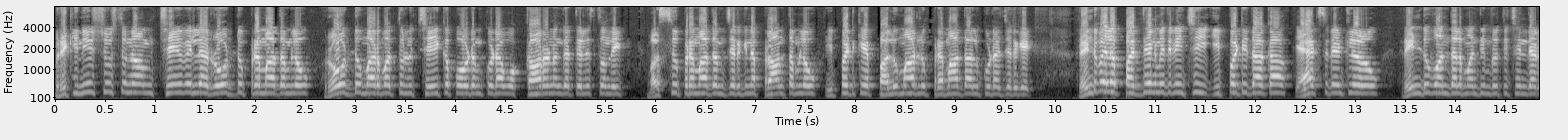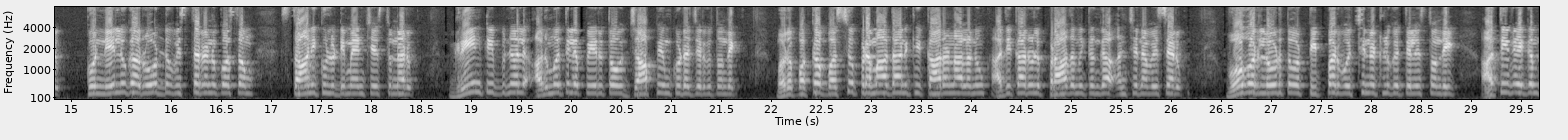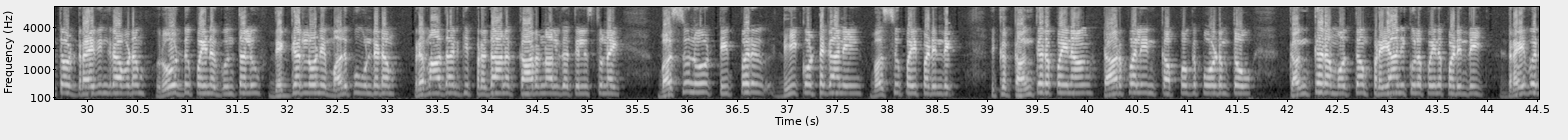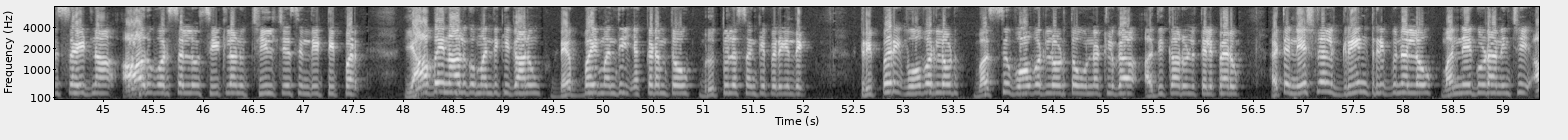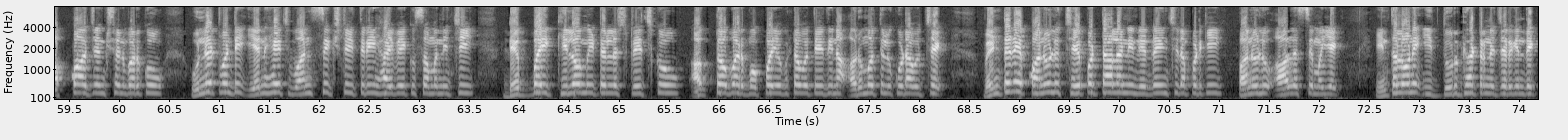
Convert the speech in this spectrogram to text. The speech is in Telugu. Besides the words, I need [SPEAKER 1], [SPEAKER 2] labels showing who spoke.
[SPEAKER 1] బ్రేకింగ్ న్యూస్ చూస్తున్నాం. చేవెళ్ళ రోడ్డు ప్రమాదంలో రోడ్డు మరమ్మతులు చేయకపోవడం కూడా ఒక కారణంగా తెలుస్తుంది. బస్సు ప్రమాదం జరిగిన ప్రాంతంలో ఇప్పటికే పలుమార్లు ప్రమాదాలు కూడా జరిగాయి. రెండు వేల పద్దెనిమిది నుంచి ఇప్పటిదాకా యాక్సిడెంట్లలో రెండు వందల మంది మృతి చెందారు. కొన్నేళ్ళుగా రోడ్డు విస్తరణ కోసం స్థానికులు డిమాండ్ చేస్తున్నారు. గ్రీన్ ట్రిబ్యునల్ అనుమతుల పేరుతో జాప్యం కూడా జరుగుతుంది. మరోపక్క బస్సు ప్రమాదానికి కారణాలను అధికారులు ప్రాథమికంగా అంచనా వేశారు. ఓవర్లోడ్తో టిప్పర్ వచ్చినట్లుగా తెలుస్తోంది. అతి వేగంతో డ్రైవింగ్ రావడం రోడ్డు పైన గుంతలు దగ్గరలోనే మలుపు ఉండడం ప్రమాదానికి ప్రధాన కారణాలుగా తెలుస్తున్నాయి. బస్సును టిప్పర్ ఢీకొట్టగానే బస్సుపై పడింది. ఇక కంకర పైన టార్పలిన్ కప్పకపోవడంతో కంకర మొత్తం ప్రయాణికుల పైన పడింది. డ్రైవర్ సైడ్ ఆరు వరుసల్లో సీట్లను చీల్చేసింది టిప్పర్. యాభై నాలుగు మందికి గాను డెబ్బై మంది ఎక్కడంతో మృతుల సంఖ్య పెరిగింది. ట్రిప్పర్ ఓవర్లోడ్ బస్సు ఓవర్లోడ్తో ఉన్నట్లుగా అధికారులు తెలిపారు. అయితే నేషనల్ గ్రీన్ ట్రిబ్యునల్లో మన్నేగూడ నుంచి అప్పా జంక్షన్ వరకు ఉన్నటువంటి ఎన్హెచ్ వన్ సిక్స్టీ త్రీ హైవేకు సంబంధించి డెబ్బై కిలోమీటర్ల స్ట్రెచ్కు అక్టోబర్ ముప్పై ఒకటవ తేదీన అనుమతులు కూడా వచ్చాయి. వెంటనే పనులు చేపట్టాలని నిర్ణయించినప్పటికీ పనులు ఆలస్యమయ్యాయి. ఇంతలోనే ఈ దుర్ఘటన జరిగింది.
